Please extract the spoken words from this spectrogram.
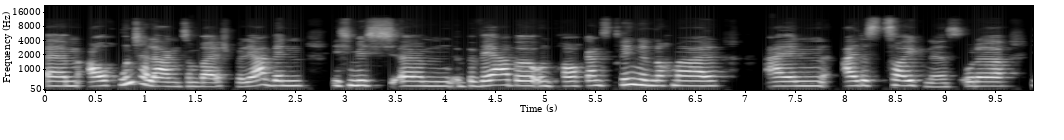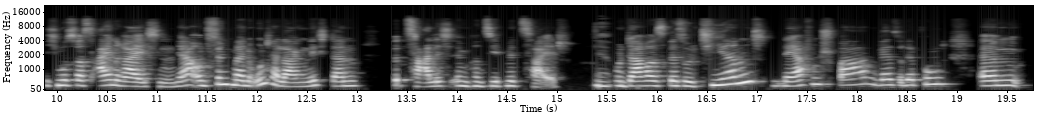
ähm, auch Unterlagen zum Beispiel, ja, wenn ich mich ähm, bewerbe und brauche ganz dringend nochmal ein altes Zeugnis oder ich muss was einreichen, ja, und finde meine Unterlagen nicht, dann bezahle ich im Prinzip mit Zeit. Ja. Und daraus resultierend, Nervensparen wäre so der Punkt, ähm,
